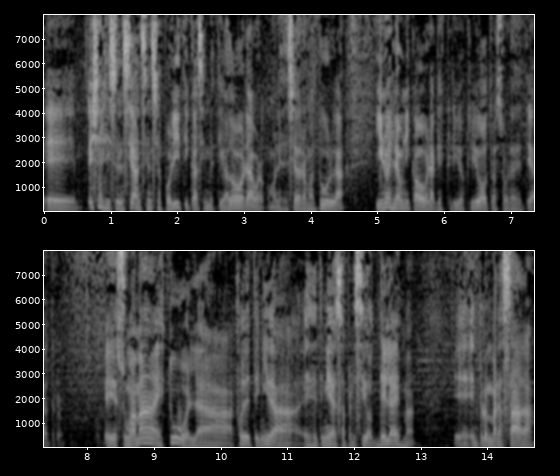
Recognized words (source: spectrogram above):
Eh, ella es licenciada en Ciencias Políticas, investigadora, bueno, como les decía, dramaturga, y no es la única obra que escribió, escribió otras obras de teatro. Eh, su mamá estuvo en la, fue detenida, es detenida desaparecido de la ESMA, eh, entró embarazada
